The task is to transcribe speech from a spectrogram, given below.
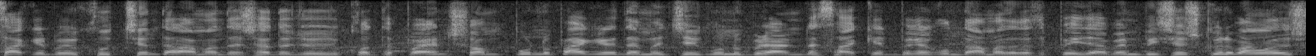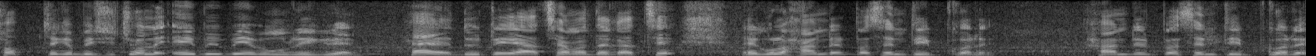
সার্কিট ব্রেকার খুঁজছেন, তারা আমাদের সাথে যোগাযোগ করতে পারেন। সম্পূর্ণ পাইকারি দামে যে কোনো ব্র্যান্ডের সার্কিট ব্রেকার কিন্তু আমাদের কাছে পেয়ে যাবেন। বিশেষ করে বাংলাদেশ সব থেকে বেশি চলে এবিবি এবং রিগ্রেন হ্যাঁ দুটোই আছে আমাদের কাছে। এগুলো হান্ড্রেড পার্সেন্ট টিপ করে। হান্ড্রেড পার্সেন্ট টিপ করে।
